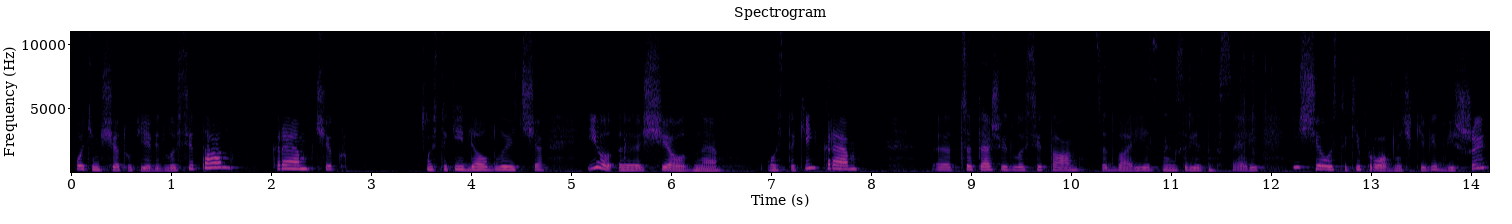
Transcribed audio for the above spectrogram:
Потім ще тут є від Лосітан кремчик, ось такий для обличчя. І е, ще одне ось такий крем. Е, Це теж від Лосітан. Це два різних з різних серій. І ще ось такі пробнички від Віши.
